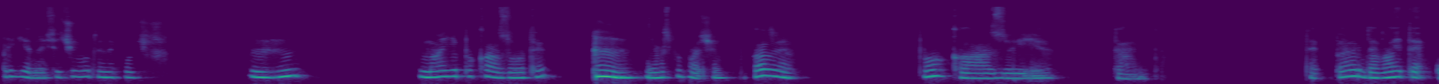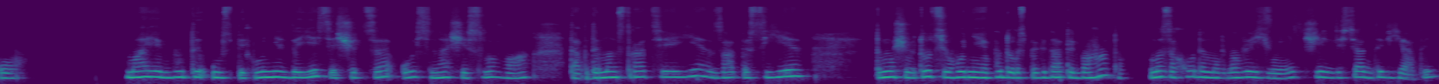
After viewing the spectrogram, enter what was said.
Приєднуйся, чого ти не хочеш? Угу. Має показувати. Зараз побачимо. Показує? Показує. Так. Тепер давайте О. Має бути успіх. Мені здається, що це ось наші слова. Так, демонстрація є, запис є, тому що тут сьогодні я буду розповідати багато. Ми заходимо в новий юніт, 69-й.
